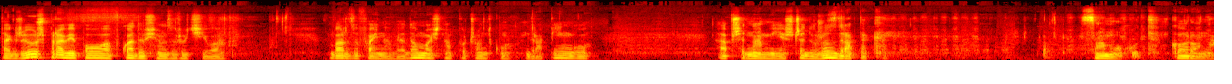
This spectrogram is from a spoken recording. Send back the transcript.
Także już prawie połowa wkładu się zwróciła. Bardzo fajna wiadomość na początku drapingu. A przed nami jeszcze dużo zdrapek. Samochód, korona,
